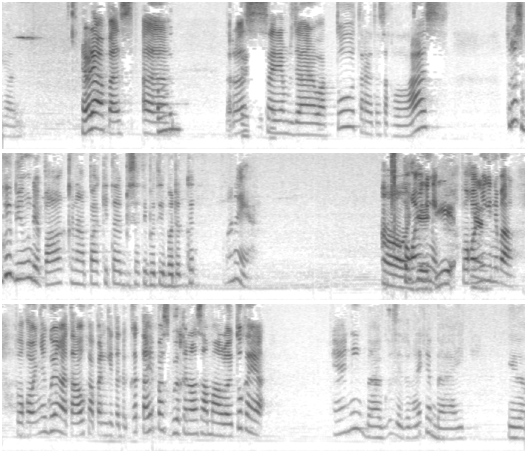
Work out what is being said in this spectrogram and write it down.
kali ya udah pas eh, Oh. terus Oke. seiring berjalannya waktu ternyata sekelas terus gue bingung deh pal kenapa kita bisa tiba-tiba deket mana ya Oh, pokoknya jadi, gini pokoknya ya. gini pal pokoknya gue nggak tahu kapan kita deket tapi pas gue kenal sama lo itu kayak ya ini bagus itu mereka baik gitu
